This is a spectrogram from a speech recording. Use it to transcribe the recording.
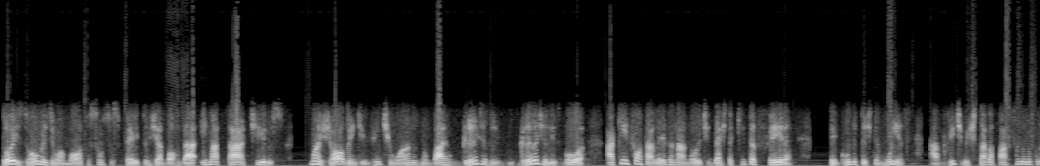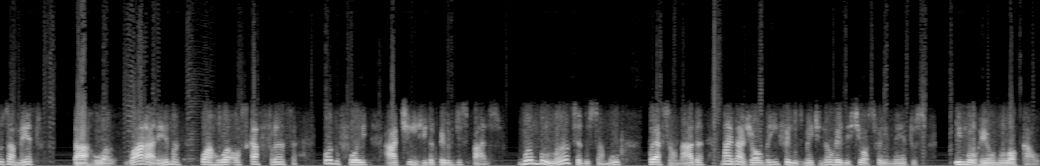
Dois homens de uma moto são suspeitos de abordar e matar a tiros uma jovem de 21 anos no bairro Grande, Grande Lisboa, aqui em Fortaleza, na noite desta quinta-feira. Segundo testemunhas, a vítima estava passando no cruzamento da rua Guararema com a rua Oscar França, quando foi atingida pelos disparos. Uma ambulância do SAMU foi acionada, mas a jovem infelizmente não resistiu aos ferimentos e morreu no local.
